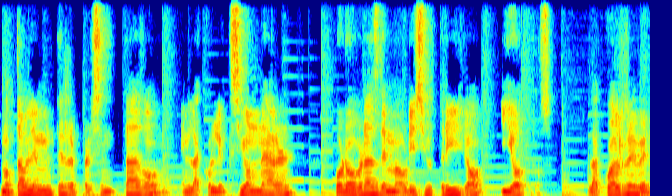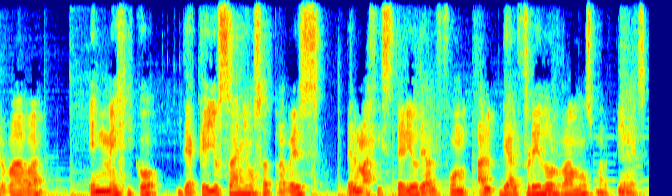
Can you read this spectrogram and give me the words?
notablemente representado en la colección Natter por obras de Mauricio Trillo y otros, la cual reverbaba en México de aquellos años a través del magisterio de, de Alfredo Ramos Martínez.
